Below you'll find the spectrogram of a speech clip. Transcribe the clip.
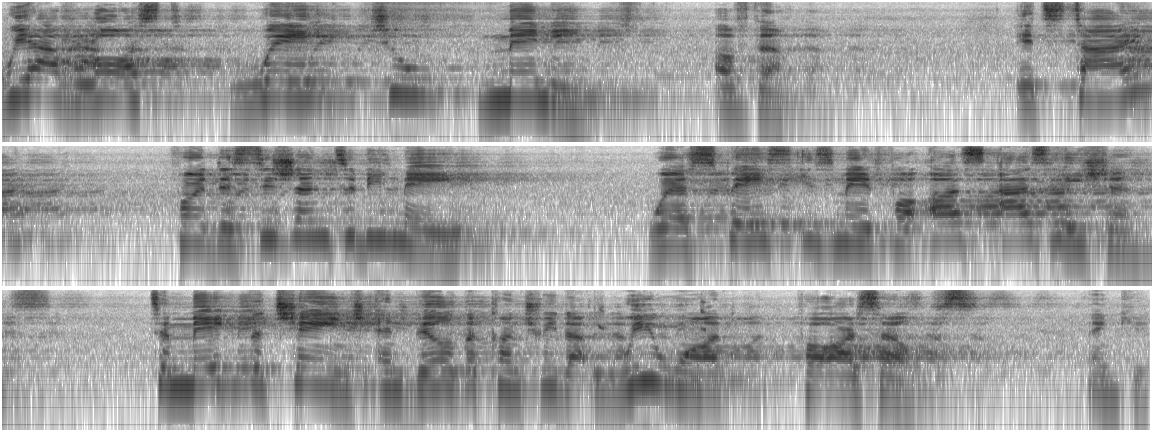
We have lost way too many of them. It's time for a decision to be made where space is made for us as Haitians to make the change and build the country that we want for ourselves. Thank you.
